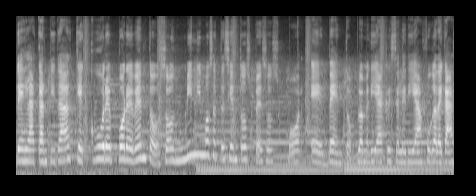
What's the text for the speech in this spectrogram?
de la cantidad que cubre por evento. Son mínimo 700 pesos por evento. Plomería, cristalería, fuga de gas,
